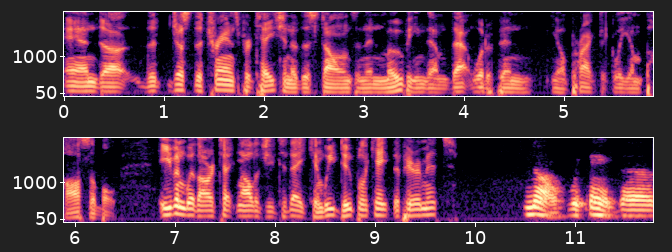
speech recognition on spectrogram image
and uh, the just the transportation of the stones and then moving them that would have been you know practically impossible. Even with our technology today, can we duplicate the pyramids? No, we can't. Uh,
